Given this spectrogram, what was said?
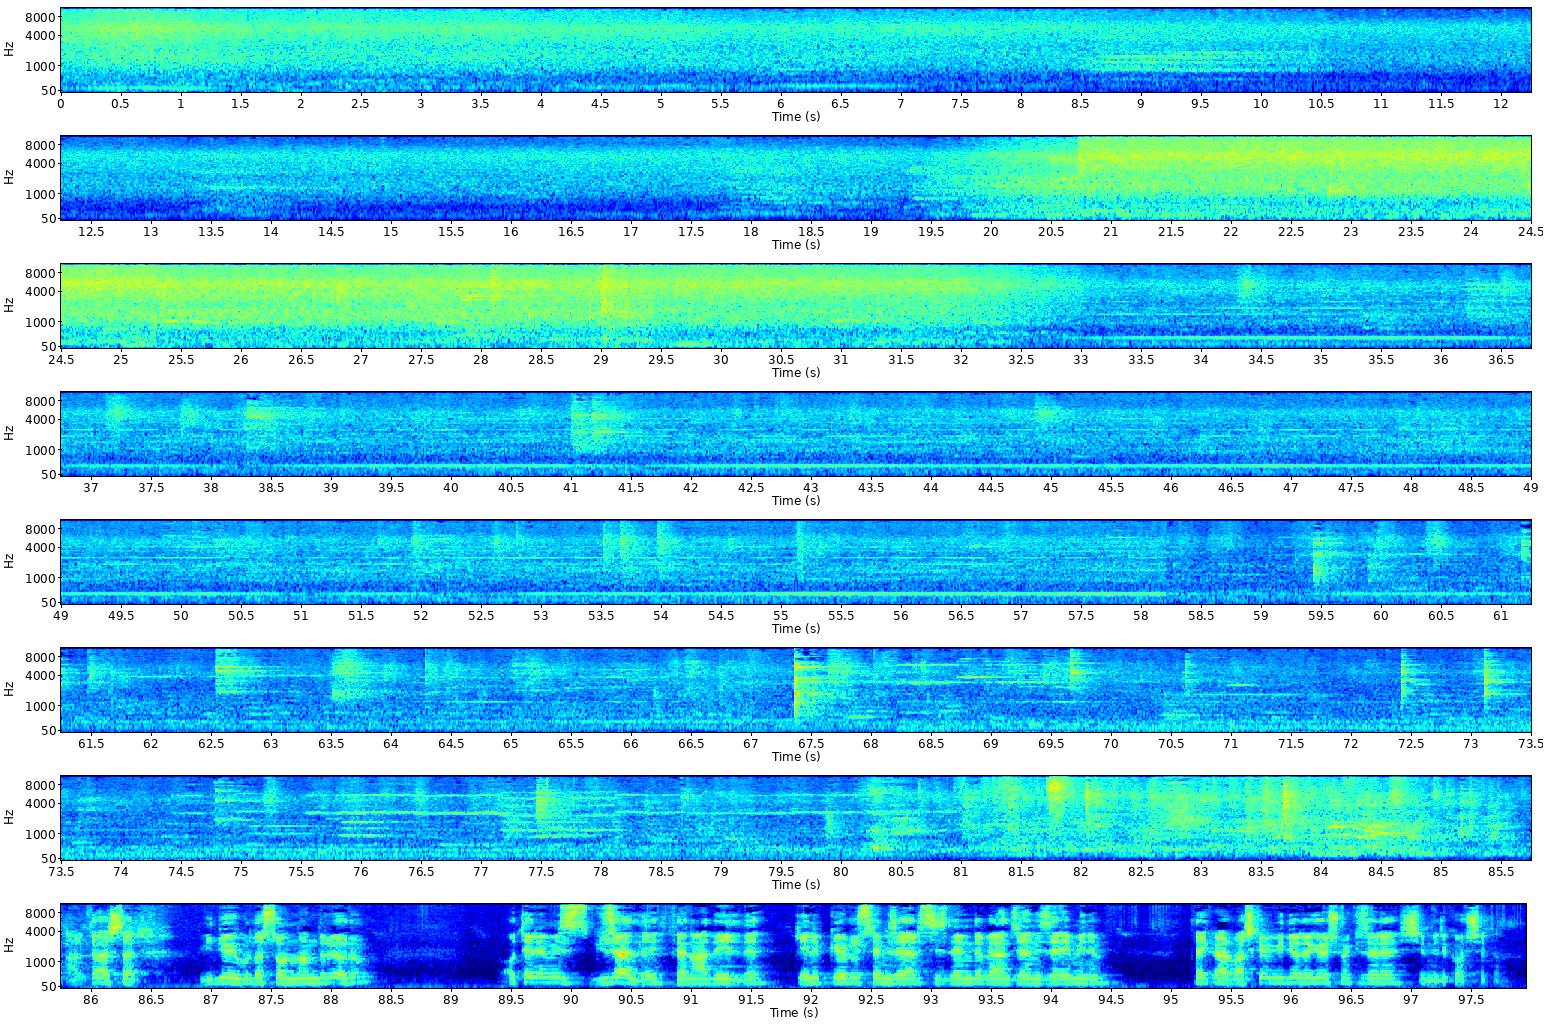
Arkadaşlar videoyu burada sonlandırıyorum. Otelimiz güzeldi, fena değildi. Gelip görürseniz eğer sizlerin de beğeneceğinize eminim. Tekrar başka bir videoda görüşmek üzere. Şimdilik hoşçakalın.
